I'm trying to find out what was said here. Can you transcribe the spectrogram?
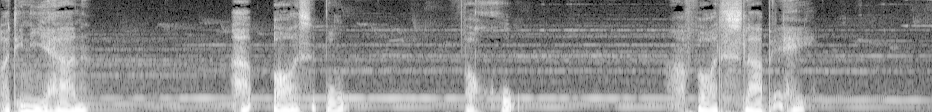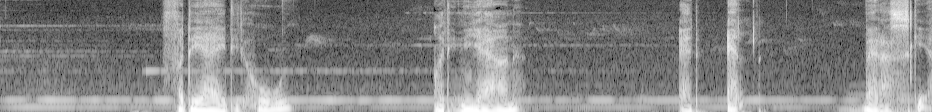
og din hjerne har også brug for ro og for at slappe af. For det er i dit hoved og din hjerne, at alt, hvad der sker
